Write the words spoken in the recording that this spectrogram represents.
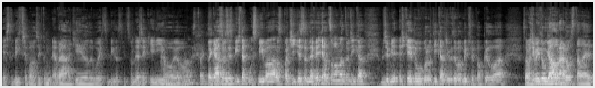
jestli bych třeba se k tomu nevrátil, nebo jestli bych zase něco neřekl jinýho, no, jo. No, tak, tak já jsem se spíš tak usmíval a rozpačitě jsem nevěděl, co mám na to říkat, protože mě ještě jednou podotýkám, že mi to velmi překvapilo a samozřejmě mi to udělalo radost, ale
